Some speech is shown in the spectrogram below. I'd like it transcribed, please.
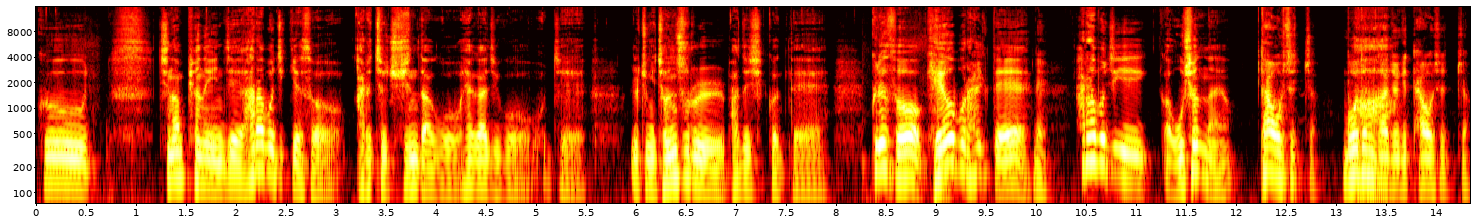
그 지난 편에 이제 할아버지께서 가르쳐 주신다고 해가지고 이제 일종의 전수를 받으실 건데 그래서 개업을 할때 네. 할아버지가 오셨나요? 다 오셨죠. 모든 아. 가족이 다 오셨죠.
